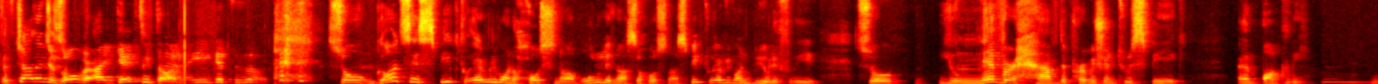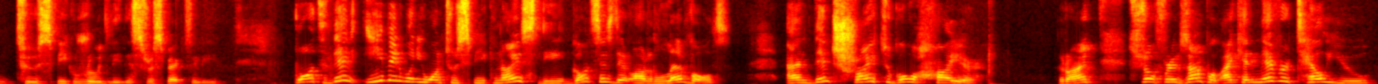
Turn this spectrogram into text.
the challenge is over. I get to talk. You get to talk. so God says, "Speak to everyone husna, husna. Speak to everyone beautifully." So you never have the permission to speak um, ugly. Mm to speak rudely, disrespectfully. But then, even when you want to speak nicely, God says there are levels, and then try to go higher, right? So, for example, I can never tell you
